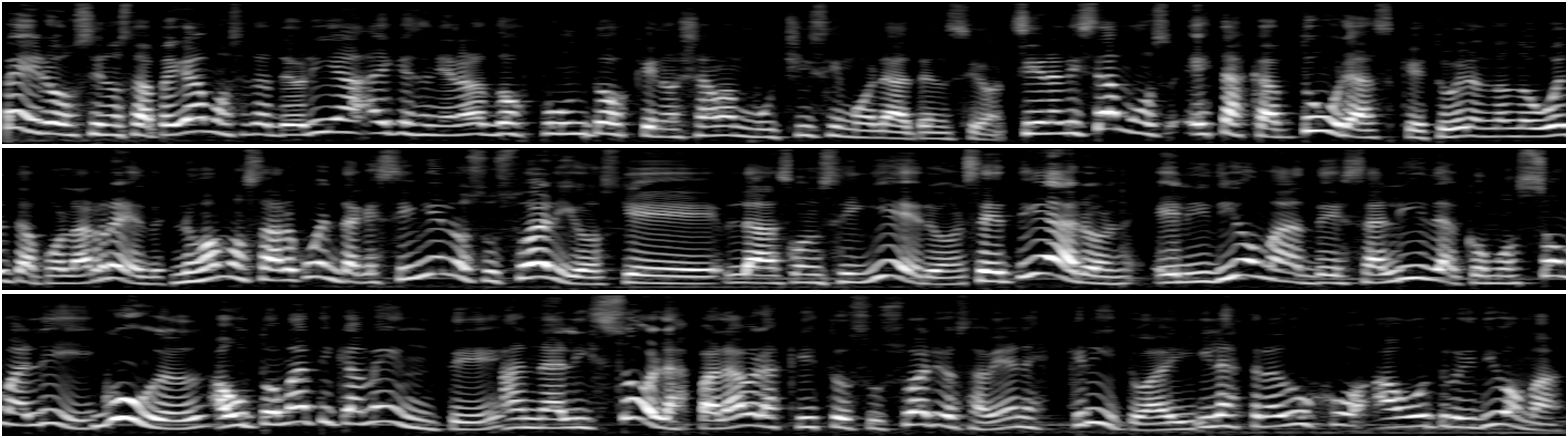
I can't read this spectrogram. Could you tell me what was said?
Pero si nos apegamos a esta teoría hay que señalar dos puntos que nos llaman muchísimo la atención. Si analizamos estas capturas que estuvieron dando vuelta por la red, nos vamos a dar cuenta que si bien los usuarios que las consiguieron setearon el idioma de salida como somalí, Google automáticamente analizó las palabras que estos usuarios habían escrito ahí y las tradujo a otro idioma.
